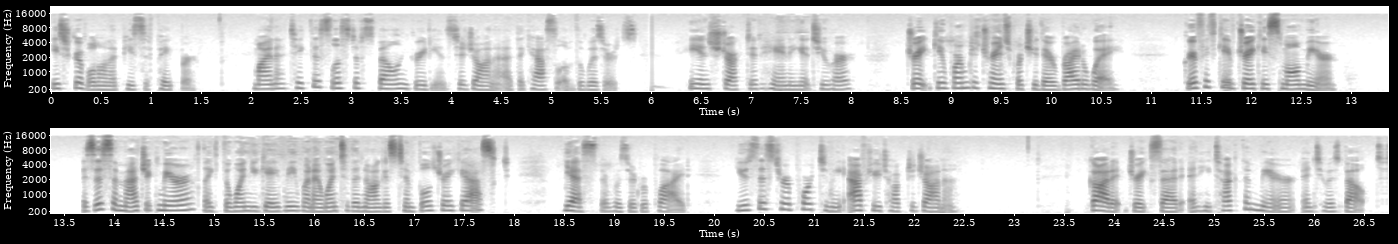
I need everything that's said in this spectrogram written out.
He scribbled on a piece of paper. Mina, take this list of spell ingredients to Jonna at the castle of the wizards. He instructed, handing it to her. Drake, get Worm to transport you there right away. Griffith gave Drake a small mirror. Is this a magic mirror, like the one you gave me when I went to the Nagas temple? Drake asked. Yes, the wizard replied. Use this to report to me after you talk to Jonna. Got it, Drake said, and he tucked the mirror into his belt.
